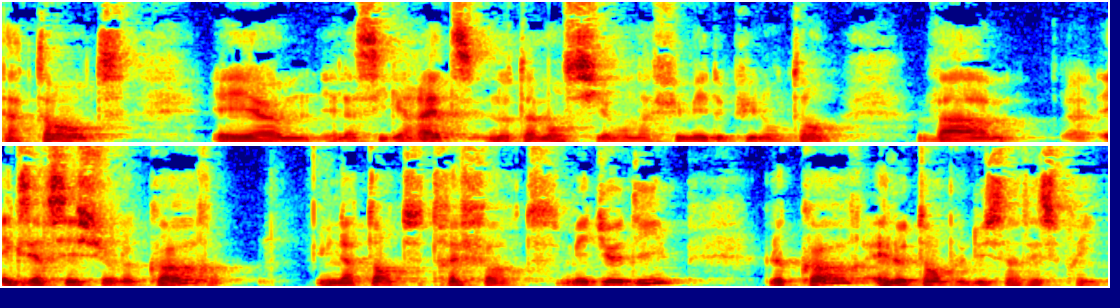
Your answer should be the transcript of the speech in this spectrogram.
d'attentes, et, euh, et, la cigarette, notamment si on a fumé depuis longtemps, va exercer sur le corps une attente très forte. Mais Dieu dit, le corps est le temple du Saint-Esprit.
